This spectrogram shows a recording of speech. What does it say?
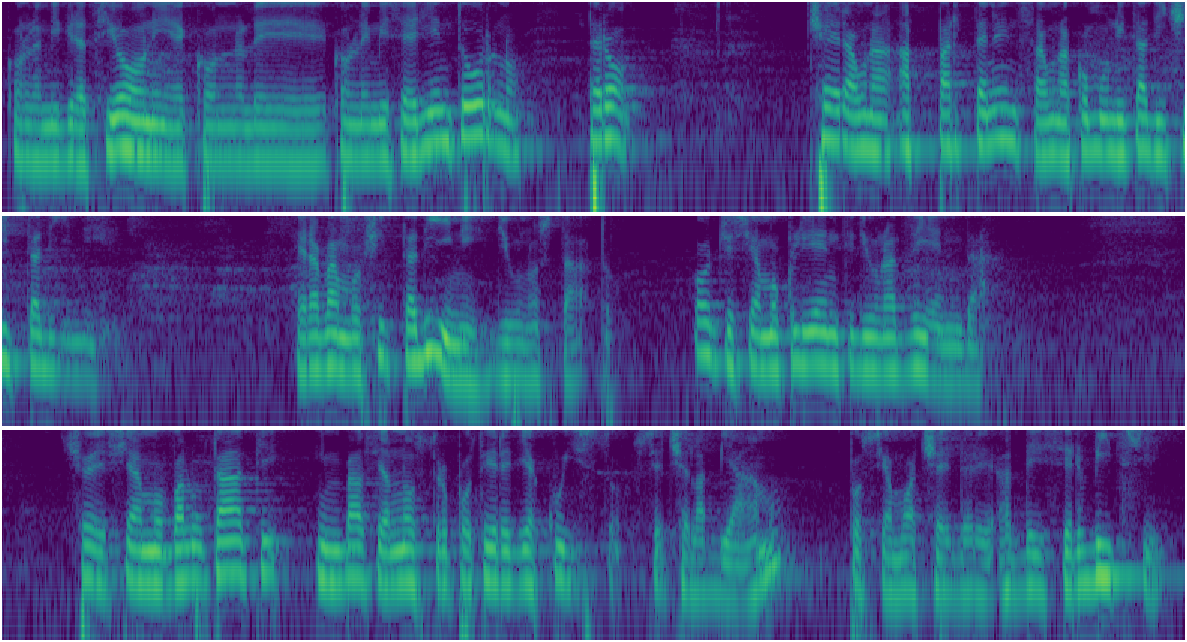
con le migrazioni e con le, con le miserie intorno, però c'era una appartenenza a una comunità di cittadini. Eravamo cittadini di uno Stato. Oggi siamo clienti di un'azienda, cioè siamo valutati in base al nostro potere di acquisto. Se ce l'abbiamo, possiamo accedere a dei servizi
